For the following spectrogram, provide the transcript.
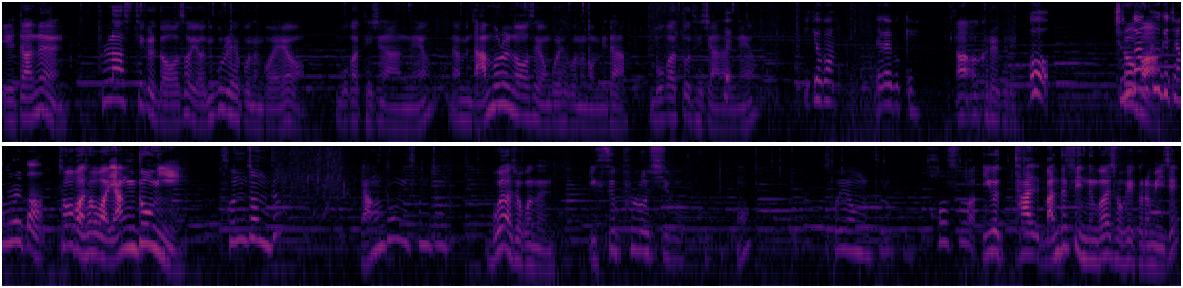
일단은 플라스틱을 넣어서 연구를 해보는 거예요. 뭐가 되진 않았네요. 그다음에 나무를 넣어서 연구를 해보는 겁니다. 뭐가 또 되지 않았네요. 비켜봐 내가 해볼게 아 어, 그래 그래. 어 중간 봐. 크기 작물 봐 저거 봐 저거 봐 양동이 손전등? 양동이 손전 뭐야 저거는 explosive 어? 소형 트로피 허수 이거 다 만들 수 있는 거야 저게 그러면 이제?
